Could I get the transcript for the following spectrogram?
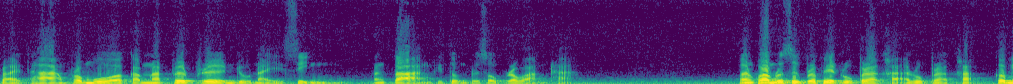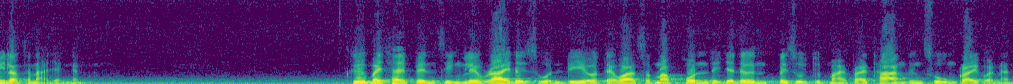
ปลายทาง เพราะมัวกำหนัดเพลิดเพลินอยู่ในสิ่งต่างๆ ที่ตนประสบระหว่างทางมันความรู้สึกประเภทรูปราคะรูปราคะก็มีลักษณะอย่างนั้น คือไม่ใช่เป็นสิ่งเลวร้ายโดยส่วนเดียว แต่ว่าสำหรับคนที่จะเดินไปสู่จุดหมายปลายทางซึ่งสูงไกลกว่านั้น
